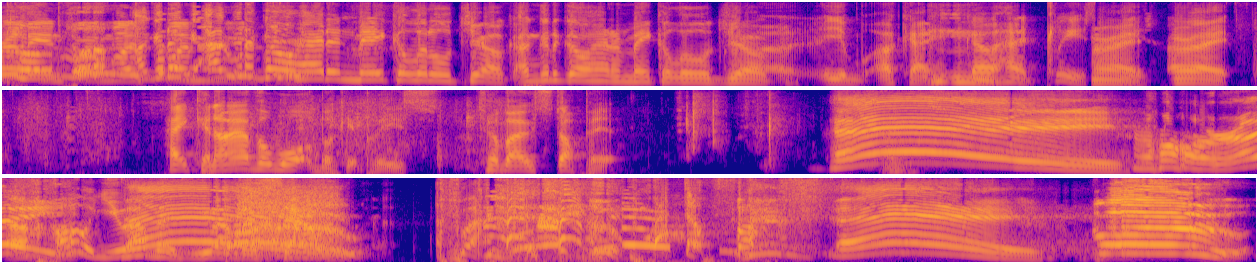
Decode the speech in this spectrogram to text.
Bum, I've really bum, enjoyed bum. my I'm gonna, time I'm gonna go you. ahead and make a little joke. I'm gonna go ahead and make a little joke. Uh, you- Okay, go ahead, please. all right, please. all right. Hey, can I have a water bucket, please? Turbo, stop it. Hey! All right. Oh, you have a you have a sound. what the fuck? Hey! Boo!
